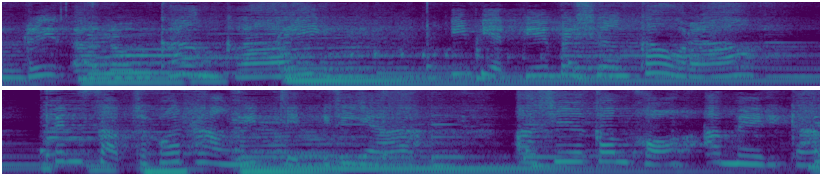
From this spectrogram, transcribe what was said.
ำเรียกอารมณ์ข้างใคล้ายที่เบียดเบียนไปเชิงก้าวร้าว เป็นศัพท์เฉพาะทางวิจิตวิทยา อาชญากรรมของอเมริกา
